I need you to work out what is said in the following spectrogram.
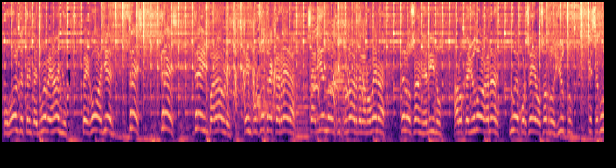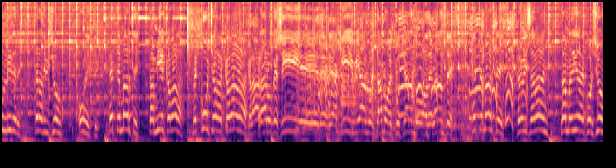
Pujol de 39 años pegó ayer 3, 3, 3 imparables e impulsó tres carreras, saliendo del titular de la novena de los Angelinos, a lo que ayudó a ganar 9 por 6 a los Astros de Houston, que según líderes de la división oeste. Este martes también Cavada. ¿Me escucha, Cavada? Claro, que sí, eh, desde aquí, bien, lo estamos escuchando. Adelante. Este martes revisarán la medida de coerción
